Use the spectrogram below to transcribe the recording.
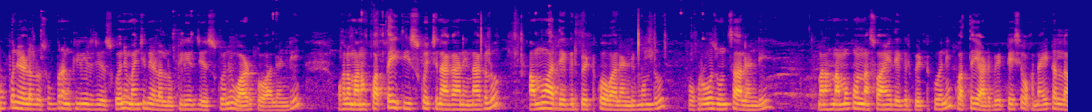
ఉప్పు నీళ్ళలో శుభ్రం క్లియర్ చేసుకొని మంచి నీళ్ళలో క్లియర్ చేసుకొని వాడుకోవాలండి. ఒకవేళ మనం కొత్తవి తీసుకొచ్చినా కానీ నగలు అమ్మవారి దగ్గర పెట్టుకోవాలండి. ముందు ఒక రోజు ఉంచాలండి. మనకు నమ్మకం ఉన్న స్వామి దగ్గర పెట్టుకొని కొత్తవి ఆడ పెట్టేసి ఒక నైటల్లా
